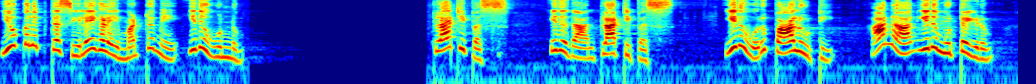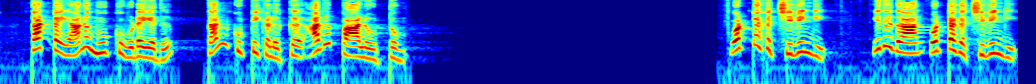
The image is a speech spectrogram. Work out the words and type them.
யூக்கலிப்டஸ் இலைகளை மட்டுமே இது உண்ணும். பிளாட்டிபஸ். இதுதான் பிளாட்டிபஸ். இது ஒரு பாலூட்டி. ஆனால் இது முட்டையிடும். தட்டையான மூக்கு உடையது. தன் குட்டிகளுக்கு அது பாலூட்டும். ஒட்டகச் சிவிங்கி. இதுதான் ஒட்டகச் சிவிங்கி.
